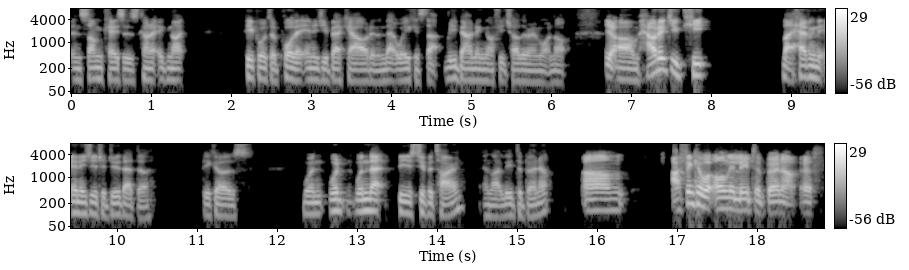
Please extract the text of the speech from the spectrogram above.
in some cases, kind of ignite people to pour their energy back out, and that way you can start rebounding off each other and whatnot. Yeah. Um, how did you keep like having the energy to do that though? Because wouldn't would wouldn't that be super tiring and like lead to burnout? Um, I think it would only lead to burnout if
